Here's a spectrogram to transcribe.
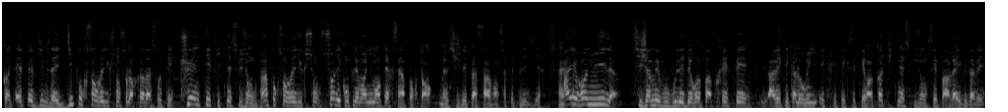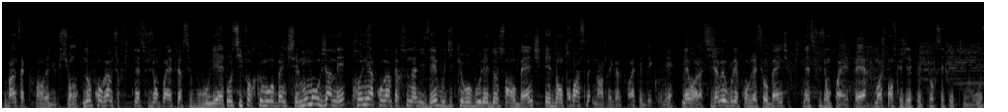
code FFD, vous avez 10% de réduction sur leur corde à sauter. QNT Fitness Fusion, 20% de réduction sur les compléments alimentaires, c'est important. Même si je les place avant, ça fait plaisir. Iron 1000, si jamais vous voulez des repas préfaits avec les calories écrites, etc. Code Fitness Fusion, c'est pareil, vous avez 25% de réduction. Nos programmes sur fitnessfusion.fr si vous voulez être aussi fort que moi au bench, c'est le moment ou jamais. Prenez un programme personnalisé, vous dites que vous voulez 200 au bench et dans 3 semaines. Non, je rigole, faut arrêter de déconner. Mais voilà, si jamais vous voulez progresser au bench, fitnessfusion.fr. Moi, je pense que j'ai fait le tour, c'était Pimous.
